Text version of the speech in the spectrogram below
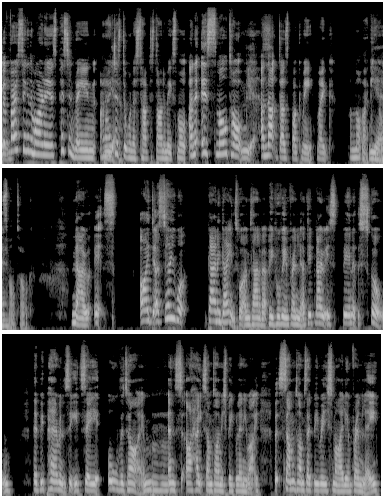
But first thing in the morning is pissing rain, and I Yeah. just don't want to have to stand and make small. And it is small talk, Yes. and that does bug me. Like I'm not that keen on small talk. No, it's. I, I tell you what, going against what I'm saying about people being friendly, I did notice being at the school, there'd be parents that you'd see all the time. Mhm. And I hate sometimes people anyway, but sometimes they'd be really smiley and friendly.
